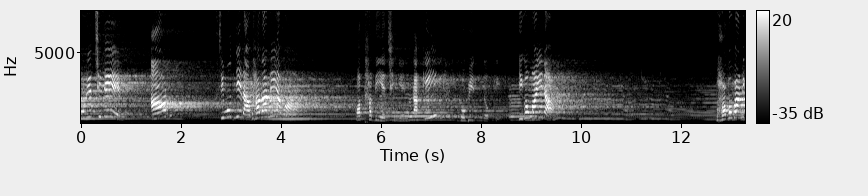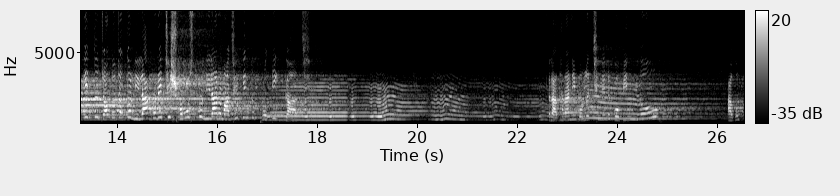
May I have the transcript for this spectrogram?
করেছিলেন। আর শ্রীমতী রাধারানী আমার কথা দিয়েছিলেন, কাকি গোবিন্দকে। কি গো মাইরা? ভগবান কিন্তু যত যত লীলা করেছে, সমস্ত লীলার মাঝে কিন্তু প্রতিজ্ঞা আছে। রাধারানী বলেছিলেন, গোবিন্দ, আগত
